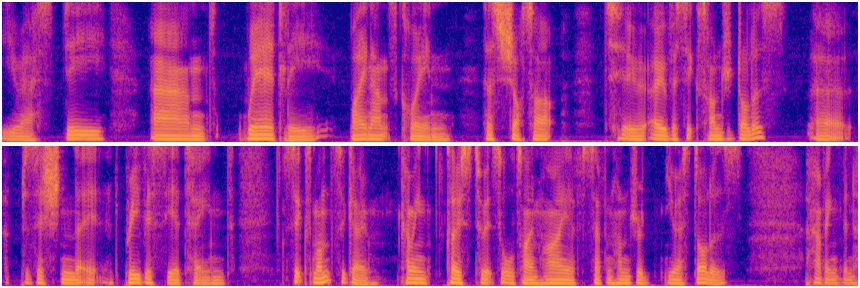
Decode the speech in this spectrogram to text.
usd and weirdly binance coin has shot up to over $600 uh, a position that it had previously attained six months ago, coming close to its all-time high of 700 US dollars, having been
